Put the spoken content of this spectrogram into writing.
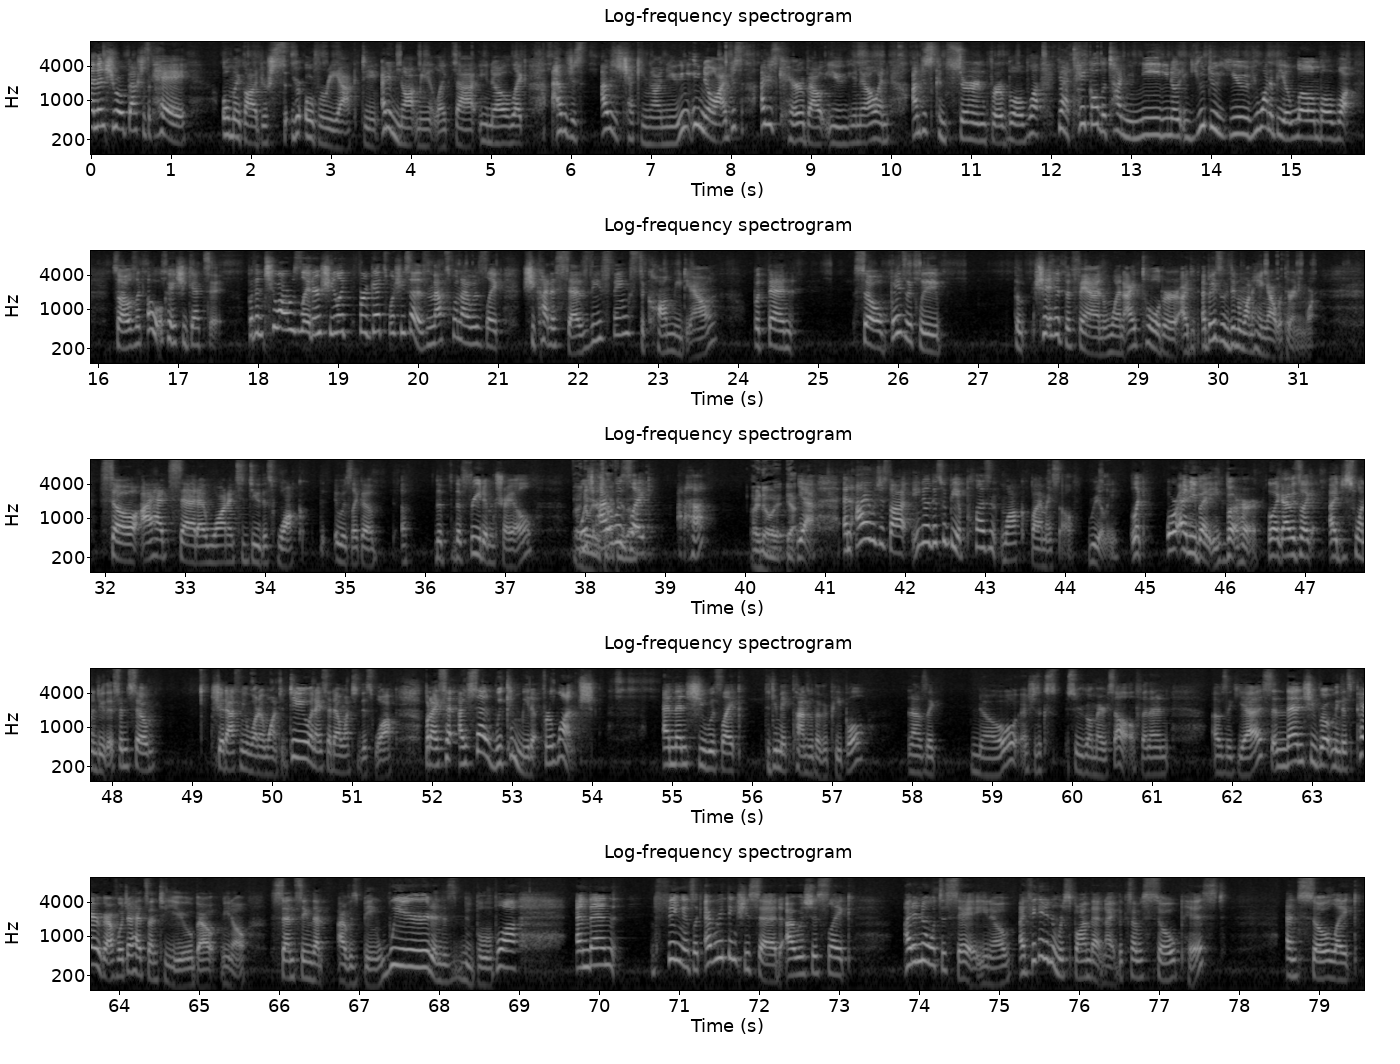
and then she wrote back. She's like, "Hey." Oh my God, you're s- you're overreacting. I did not mean it like that, you know. Like I was just I was just checking on you. you. You know, I just I just care about you, you know, and I'm just concerned for blah blah. blah. Yeah, take all the time you need. You know, you do you. If you want to be alone, blah blah blah. So I was like, oh, okay, she gets it. But then two hours later, she like forgets what she says, and that's when I was like, she kind of says these things to calm me down. But then, so basically, the shit hit the fan when I told her I, I basically didn't want to hang out with her anymore. So I had said I wanted to do this walk. It was like a, a the, the Freedom Trail, know which I was about. like, huh? I know it. Yeah. Yeah. And I just thought, you know, this would be a pleasant walk by myself, really. Like, or anybody but her. Like, I was like, I just want to do this. And so she had asked me what I want to do, and I said I want to do this walk. But I said, I said we can meet up for lunch. And then she was like, Did you make plans with other people? And I was like, No. And she's like, So you're going by yourself? And then I was like, Yes. And then she wrote me this paragraph, which I had sent to you about, you know, sensing that I was being weird and this blah, blah, blah. And then the thing is, like, everything she said, I was just like, I didn't know what to say, you know? I think I didn't respond that night because I was so pissed and so, like,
